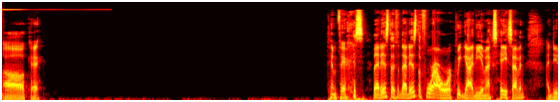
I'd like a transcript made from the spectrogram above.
Oh, okay. Tim Ferriss. That is the that is the four hour work week guy DMX eighty seven. I do not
